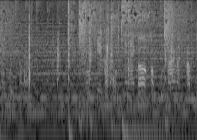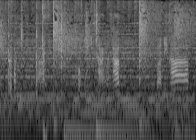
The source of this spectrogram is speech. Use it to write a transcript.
ค่อยเวิร์กเท่าไหร่โอเคครับผมยังไงก็ขอบคุณมากนะครับที่ติดตามขอบคุณอีกครั้งนะครับ สวัสดีครับ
